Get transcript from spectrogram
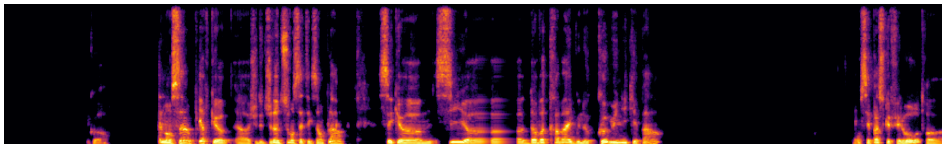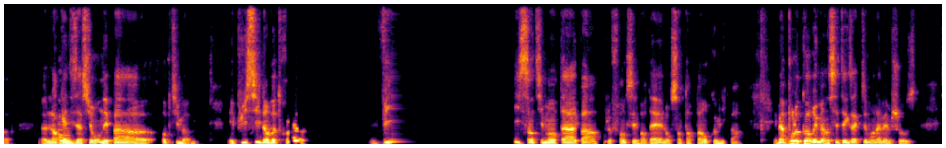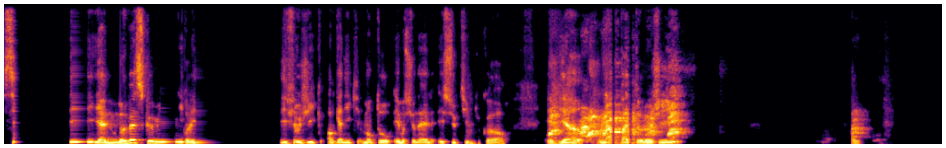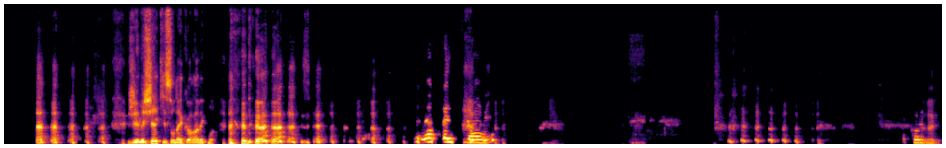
corps. Tellement simple, que euh, je, donne souvent cet exemple-là, c'est que euh, si euh, dans votre travail vous ne communiquez pas, on ne sait pas ce que fait l'autre, l'organisation n'est pas optimum. Et puis si dans votre vie sentimentale, pas, le Franck c'est le bordel, on s'entend pas, on communique pas. Et eh bien pour le corps humain, c'est exactement la même chose. Si il y a une mauvaise communication les physiologiques, organiques, mentaux, émotionnels et subtils du corps, eh bien, la pathologie. J'ai mes chiens qui sont d'accord avec moi. J'ai l'impression, oui. cool.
